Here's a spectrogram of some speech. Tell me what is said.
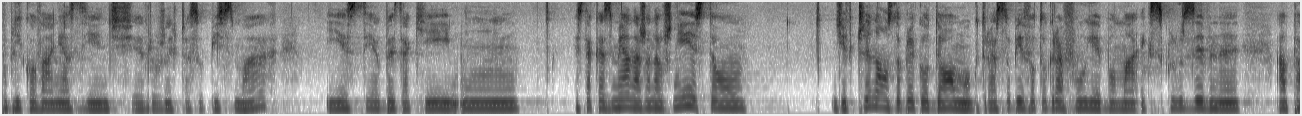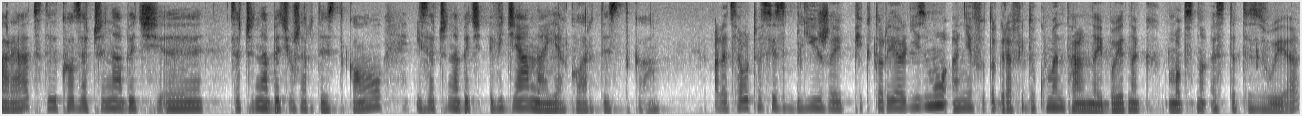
publikowania zdjęć w różnych czasopismach. I jest jakby taki, mm, jest taka zmiana, że ona już nie jest tą dziewczyną z dobrego domu, która sobie fotografuje, bo ma ekskluzywny aparat, tylko zaczyna być, e, zaczyna być już artystką i zaczyna być widziana jako artystka. Ale cały czas jest bliżej piktorializmu, a nie fotografii dokumentalnej, bo jednak mocno estetyzuje.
